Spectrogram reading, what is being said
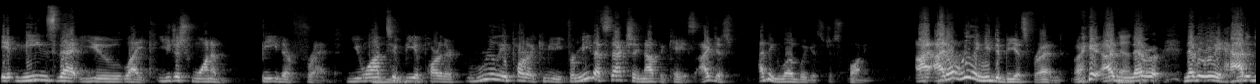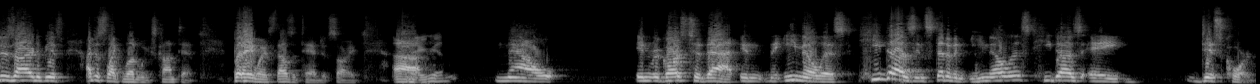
it means that you like you just want to be their friend. You want mm-hmm. to be a part of their really a part of the community. For me, that's actually not the case. I just I think Ludwig is just funny. I, I don't really need to be his friend. Right? I've yeah. never never really had a desire to be his. I just like Ludwig's content. But anyways, that was a tangent. Sorry. Uh, now, in regards to that, in the email list, he does instead of an email list, he does a Discord.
